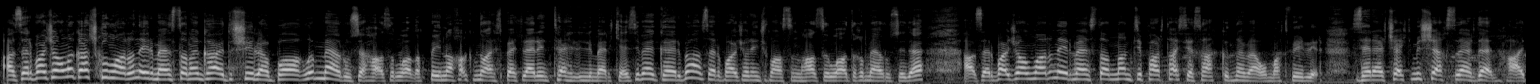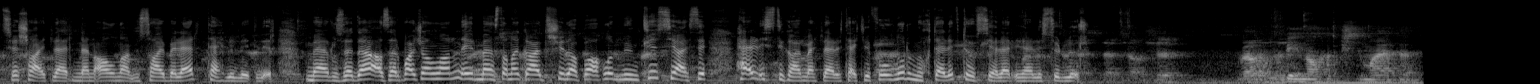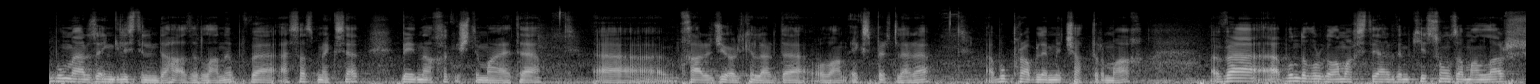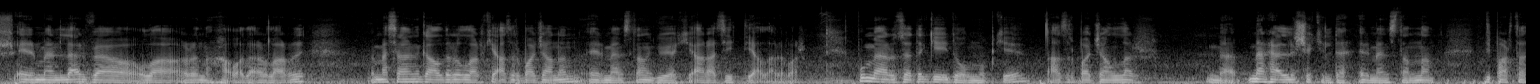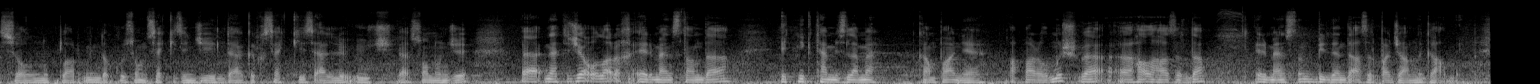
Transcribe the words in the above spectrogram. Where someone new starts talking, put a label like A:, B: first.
A: Azərbaycanlı qaçqınların Ermənistana qayıdışı ilə bağlı məruzə hazırlanıb. Beynəlxalq münasibətlərin təhlili mərkəzi və Qərbi Azərbaycan icmasının hazırladığı məruzədə Azərbaycanlıların Ermənistandan deportasiyası haqqında məlumat verilir. Zərər çəkmiş şəxslərdən, hadisə şahidlərindən alınan müsahibələr təhlil edilir. Məruzədə Azərbaycanlıların Ermənistana qayıdışı ilə bağlı mümkün siyasi həll istiqamətləri təklif olunur, müxtəlif tövsiyələr irəli sürülür.
B: beynəlxalq ictimaiyyətə
C: məruzə ingilis dilində hazırlanıb və əsas məqsəd beynəlxalq ictimaiyyətə, xarici ölkələrdə olan ekspertlərə bu problemi çatdırmaq və bunu da vurğulamaq istəyərdim ki, son zamanlar ermənilər və onların havadarları məsələni qaldırırlar ki, Azərbaycanın Ermənistanın güya ki, ərazi iddiaları var. Bu məruzədə qeyd olunub ki, Azərbaycanlılar mərhələli şəkildə Ermənistandan deportasiya olunublar 1918-ci ildə 48, 53 və sonuncu və nəticə olaraq Ermənistanda etnik təmizləmə kampaniya aparılmış və hal-hazırda Ermənistan bir dənə də Azərbaycanlı qalmayıb.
